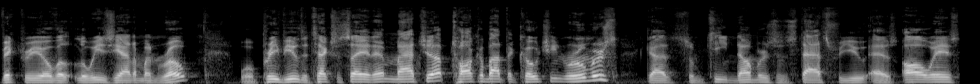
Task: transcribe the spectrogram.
victory over Louisiana Monroe. We'll preview the Texas A&M matchup, talk about the coaching rumors, Got some key numbers and stats for you as always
